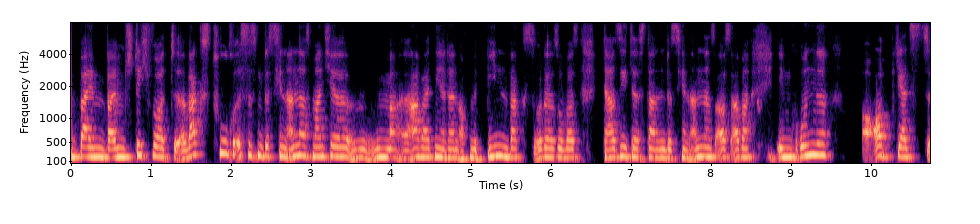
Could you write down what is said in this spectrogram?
Beim, beim Stichwort Wachstuch ist es ein bisschen anders. Manche äh, arbeiten ja dann auch mit Bienenwachs oder sowas. Da sieht das dann ein bisschen anders aus. Aber im Grunde, ob jetzt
